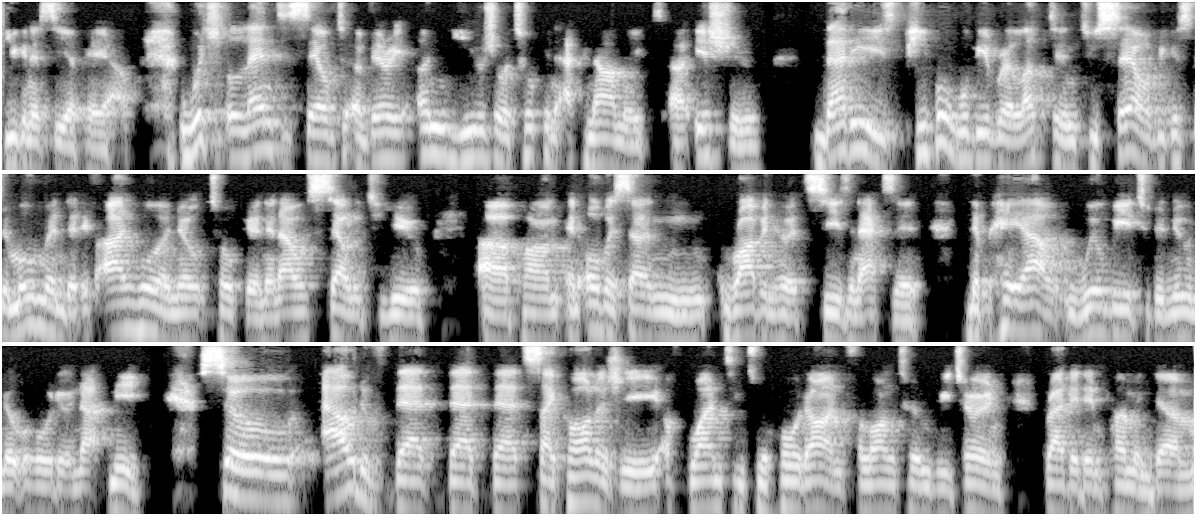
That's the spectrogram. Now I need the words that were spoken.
you're going to see a payout, which lends itself to a very unusual token economic uh, issue. That is, people will be reluctant to sell because the moment that if I hold a note token and I will sell it to you, uh, and all of a sudden Robinhood sees an exit, the payout will be to the new note holder, not me. So out of that that that psychology of wanting to hold on for long term return rather than pump and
